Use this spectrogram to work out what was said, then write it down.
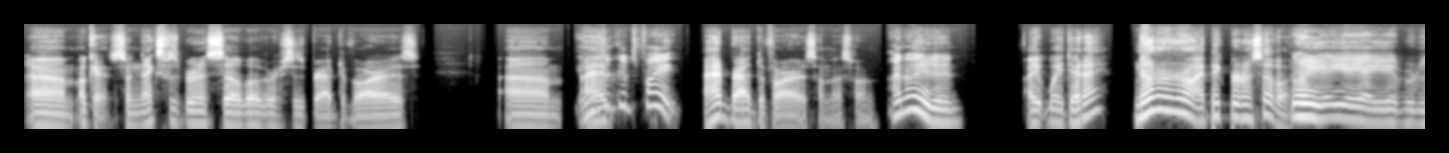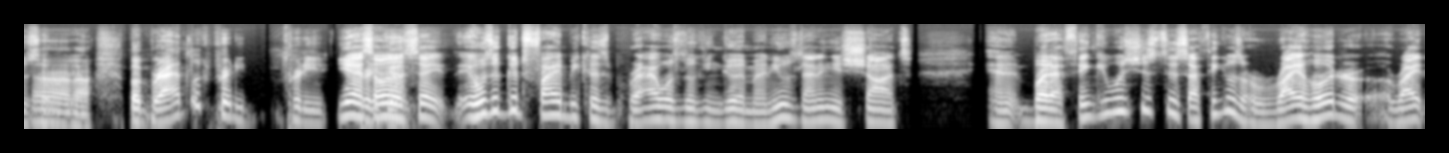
um, okay, so next was Bruno Silva versus Brad Tavares. Um, it I was a good fight. I had Brad Tavares on this one. I know you did. I, wait, did I? No, no, no. I picked Bruno Silva. No, yeah, yeah, yeah, yeah. Bruno No, Silva, no, yeah. But Brad looked pretty, pretty. Yeah, pretty I was to say it was a good fight because Brad was looking good, man. He was landing his shots, and but I think it was just this. I think it was a right hood or a right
